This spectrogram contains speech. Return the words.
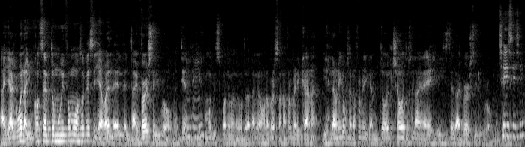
hay algo, bueno, hay un concepto muy famoso que se llama el, el- el diversity role, ¿me entiendes? Ujú. Que es como que suponte cuando contratan a una persona afroamericana y es la única persona afroamericana en todo el show, entonces la vaina es the diversity role, ¿me Sí, entiendes? sí, sí.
